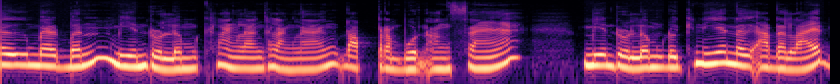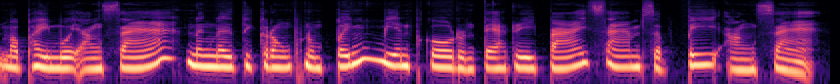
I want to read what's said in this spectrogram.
នៅមែលប៊នមានរលឹមខ្លាំងឡើងខ្លាំងឡើង19អង្សា មានរលឹមដូចគ្នានៅអាដាលេដ21អង្សា និងនៅទីក្រុងភ្នំពេញ មានផ្គររន្ទះរាយប៉ាយ32អង្សា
